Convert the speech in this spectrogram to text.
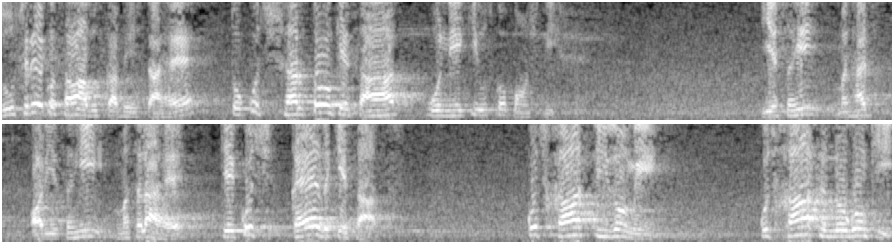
دوسرے کو ثواب اس کا بھیجتا ہے، تو کچھ شرطوں کے ساتھ وہ نیکی اس کو پہنچتی ہے۔ یہ صحیح منہج اور یہ صحیح مسئلہ ہے کہ کچھ قید کے ساتھ، کچھ خاص چیزوں میں، کچھ خاص لوگوں کی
